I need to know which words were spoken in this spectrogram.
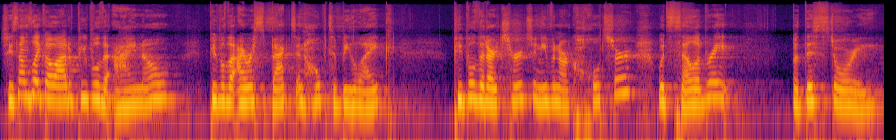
She sounds like a lot of people that I know, people that I respect and hope to be like, people that our church and even our culture would celebrate. But this story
